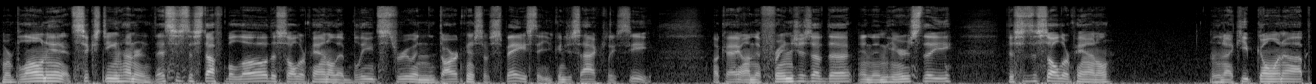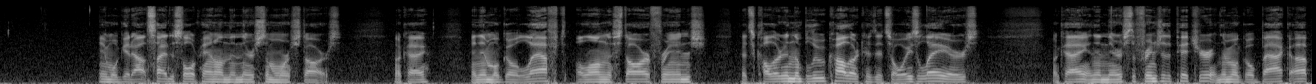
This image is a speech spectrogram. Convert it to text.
And we're blown in at 1600. This is the stuff below the solar panel that bleeds through in the darkness of space that you can just actually see. Okay, on the fringes of the, and then here's the this is the solar panel. And then I keep going up. And we'll get outside the solar panel and then there's some more stars. Okay? And then we'll go left along the star fringe that's colored in the blue color because it's always layers. Okay? And then there's the fringe of the picture. And then we'll go back up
